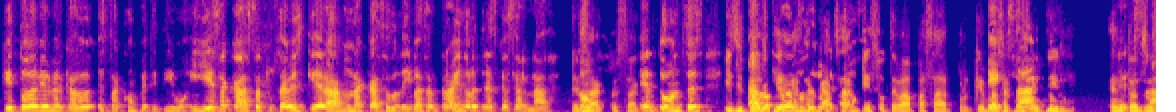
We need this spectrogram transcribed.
Que todavía el mercado está competitivo. Y esa casa, tú sabes que era una casa donde ibas a entrar y no le tenías que hacer nada. Exacto, exacto. Entonces, y si todos quieren esa casa, eso te va a pasar porque vas a competir. Entonces,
